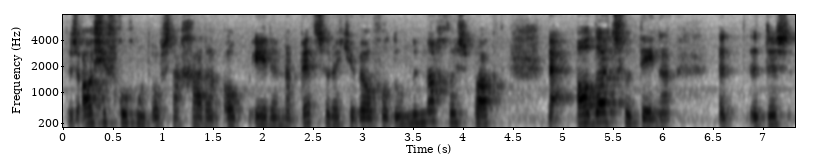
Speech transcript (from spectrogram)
Dus als je vroeg moet opstaan, ga dan ook eerder naar bed, zodat je wel voldoende nachtrust pakt. Nou, al dat soort dingen. Het, dus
